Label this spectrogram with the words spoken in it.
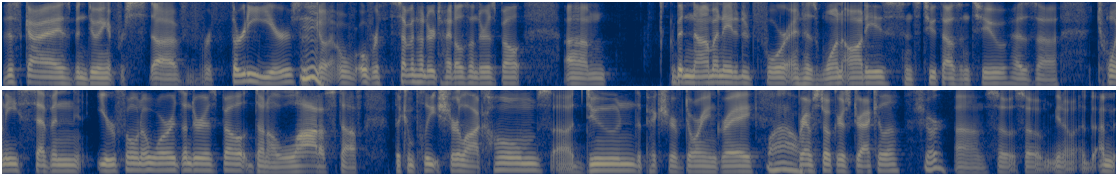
This guy has been doing it for uh, for 30 years. He's got over over 700 titles under his belt. Um, been nominated for and has won Audies since 2002. Has uh, 27 earphone awards under his belt. Done a lot of stuff. The complete Sherlock Holmes, uh, Dune, The Picture of Dorian Gray. Wow. Bram Stoker's Dracula. Sure. Um, so so you know, I'm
